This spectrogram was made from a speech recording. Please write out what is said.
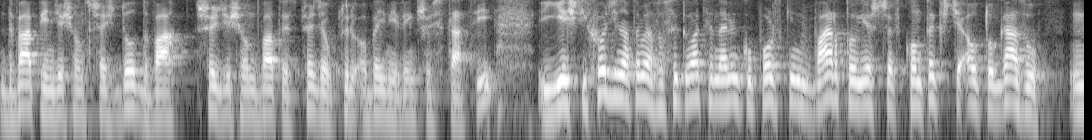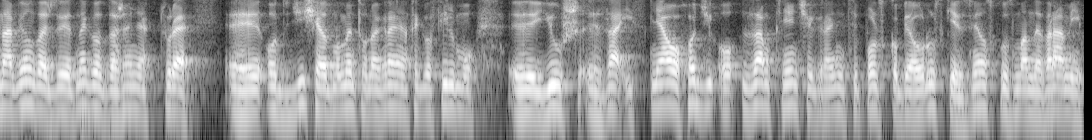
2,56 do 2,62 to jest przedział, który obejmie większość stacji. Jeśli chodzi natomiast o sytuację na rynku polskim, warto jeszcze w kontekście autogazu nawiązać do jednego zdarzenia, które e, od dzisiaj, od momentu nagrania tego filmu e, już zaistniało. Chodzi o zamknięcie granicy polsko-białoruskiej w związku z manewrami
